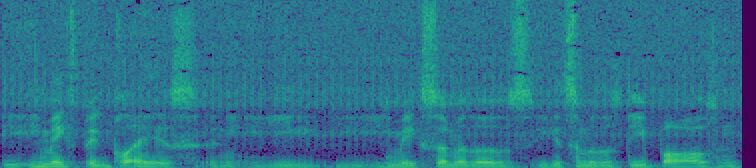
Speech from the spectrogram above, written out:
he, he makes big plays, and he, he he makes some of those. He gets some of those deep balls, and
